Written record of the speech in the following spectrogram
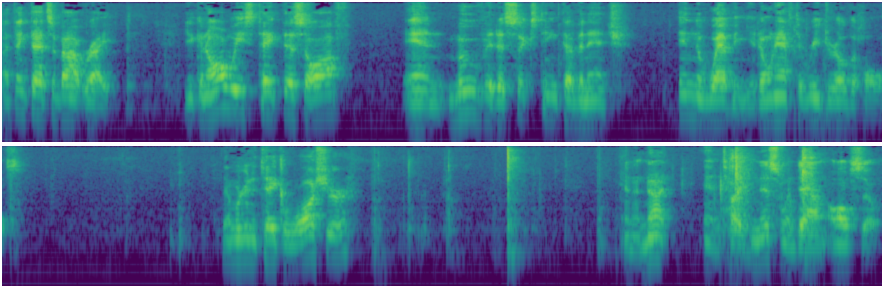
I think that's about right. You can always take this off and move it a sixteenth of an inch in the webbing. You don't have to re-drill the holes. Then we're going to take a washer and a nut and tighten this one down also.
